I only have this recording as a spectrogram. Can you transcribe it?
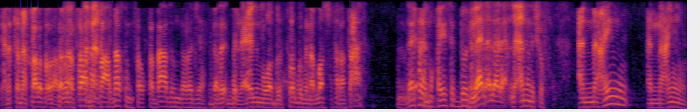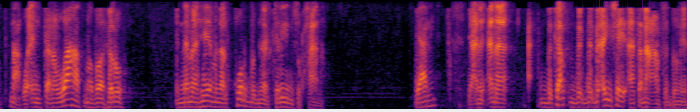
يعني كما قال صلى الله عليه وسلم بعضكم فوق بعض درجات در- بالعلم وبالقرب من الله سبحانه وتعالى ليس بمقاييس الدنيا لا لا لا لا لأن شوف النعيم النعيم نعم. وإن تنوعت مظاهره إنما هي من القرب من الكريم سبحانه يعني يعني أنا بكم بأي شيء أتنعم في الدنيا.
